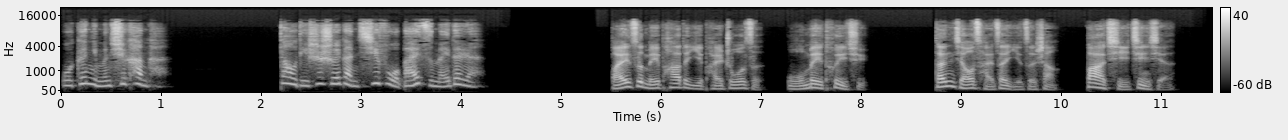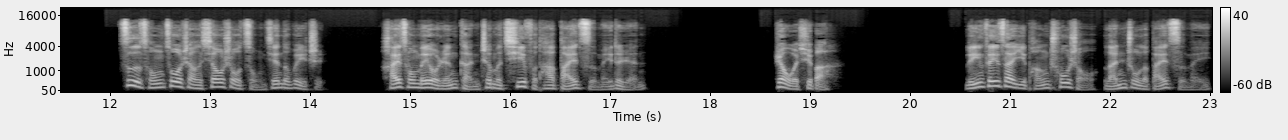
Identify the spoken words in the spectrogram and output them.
我跟你们去看看。”到底是谁敢欺负我白子梅的人？白子梅啪的一拍桌子，妩媚退去，单脚踩在椅子上，霸气尽显。自从坐上销售总监的位置，还从没有人敢这么欺负她白子梅的人。让我去吧。林飞在一旁出手拦住了白子梅。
